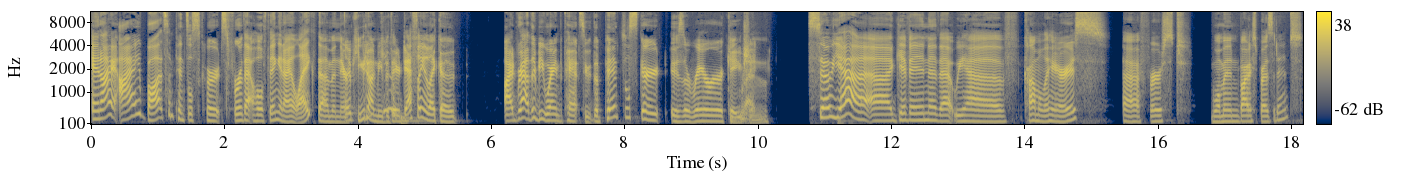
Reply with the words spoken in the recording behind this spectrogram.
And I I bought some pencil skirts for that whole thing, and I like them, and they're, they're cute on me. Cute. But they're definitely like a. I'd rather be wearing the pantsuit. The pencil skirt is a rarer occasion. Right. So yeah, uh, given that we have Kamala Harris, uh, first woman vice president,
